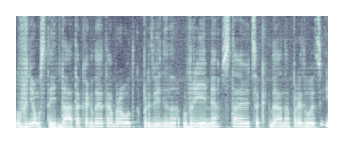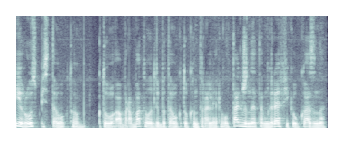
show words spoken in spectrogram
В нем стоит дата, когда эта обработка произведена, время ставится, когда она производится, и роспись того, кто, кто обрабатывал, либо того, кто контролировал. Также на этом графике указано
